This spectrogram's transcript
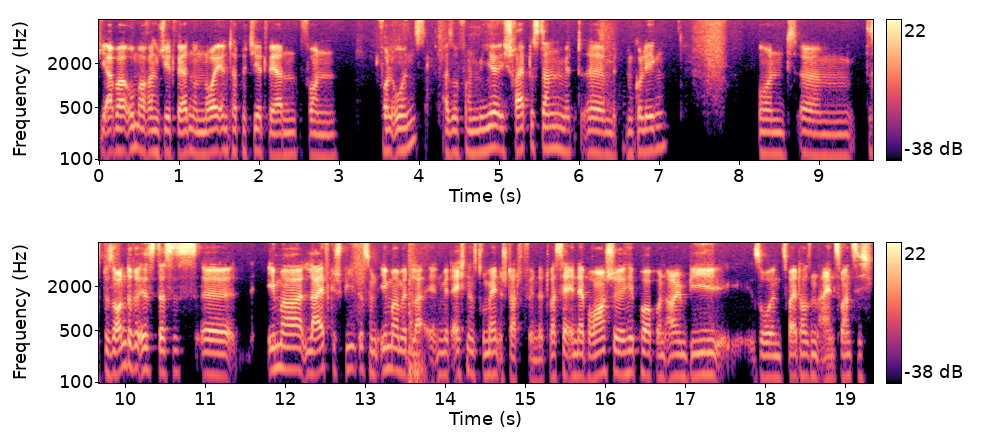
die aber umarrangiert werden und neu interpretiert werden von, von uns, also von mir. Ich schreibe das dann mit, äh, mit einem Kollegen. Und ähm, das Besondere ist, dass es äh, immer live gespielt ist und immer mit, mit echten Instrumenten stattfindet, was ja in der Branche Hip-Hop und RB so in 2021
